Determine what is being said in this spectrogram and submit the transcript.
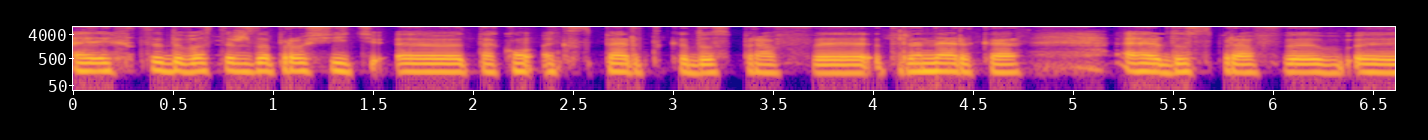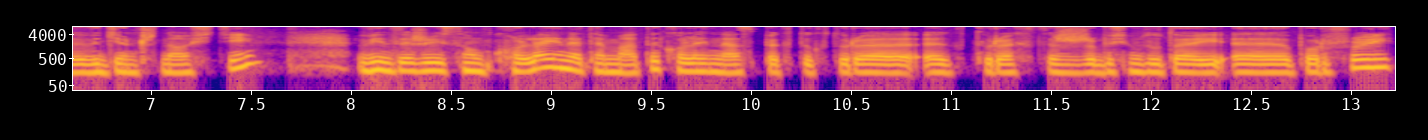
E, Chcę do Was też zaprosić e, taką ekspertkę do spraw, e, trenerkę e, do spraw wdzięczności. Więc jeżeli są kolejne tematy, kolejne aspekty, które, które chcesz, żebyśmy tutaj poruszyli,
